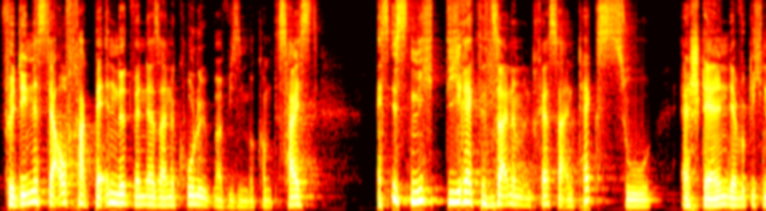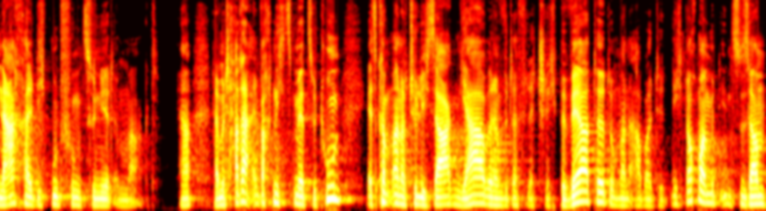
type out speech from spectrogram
für den ist der Auftrag beendet, wenn der seine Kohle überwiesen bekommt. Das heißt, es ist nicht direkt in seinem Interesse, einen Text zu erstellen, der wirklich nachhaltig gut funktioniert im Markt. Ja, damit hat er einfach nichts mehr zu tun. Jetzt könnte man natürlich sagen, ja, aber dann wird er vielleicht schlecht bewertet und man arbeitet nicht nochmal mit ihm zusammen.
